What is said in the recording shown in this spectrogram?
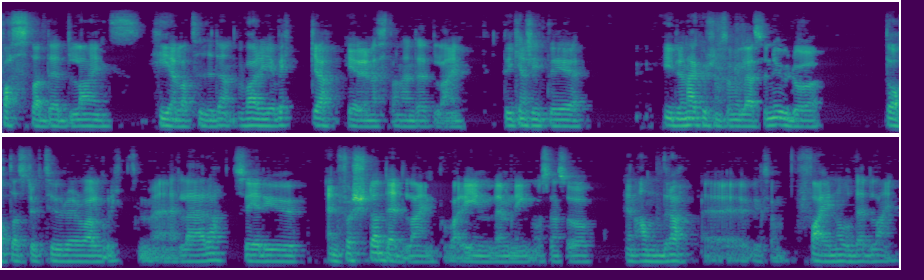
fasta deadlines hela tiden. Varje vecka är det nästan en deadline. Det kanske inte är... I den här kursen som vi läser nu då, datastrukturer och algoritmlära, så är det ju en första deadline på varje inlämning och sen så en andra eh, liksom final deadline.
